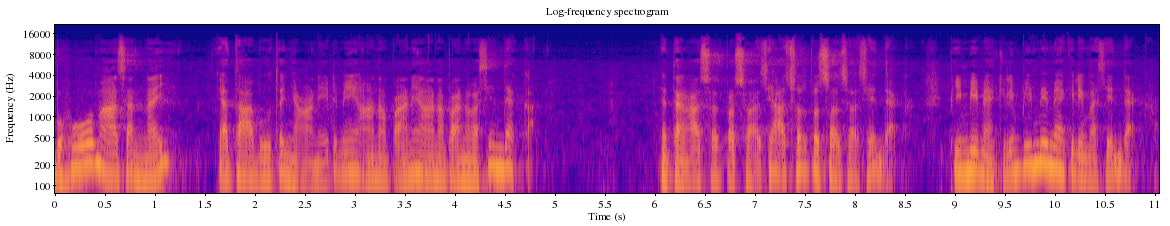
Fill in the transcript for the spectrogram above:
බොහෝම ආසන්නයි යථාභූත ඥාණයට මේ ආනාපානේ ආනාපාන වශයෙන් දැක්කා. නැත්නම් ආස්වාද ප්‍රසවාසය ආස්වාද ප්‍රසවාස වශයෙන් දැක්කා. පිම්බි මැකිලින් පිම්බි මැකිලින් වශයෙන් දැක්කා.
